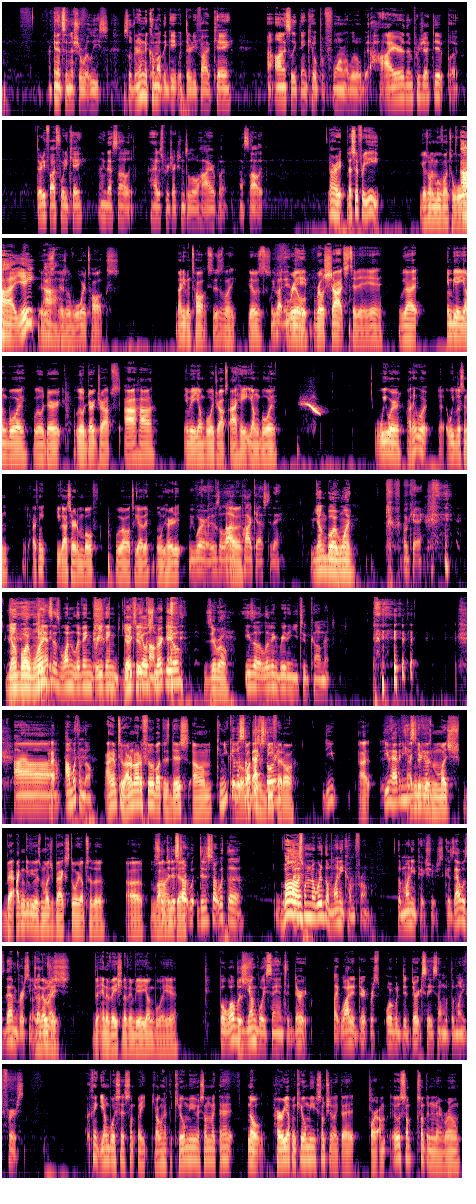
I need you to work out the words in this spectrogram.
in its initial release, so for him to come out the gate with 35k, I honestly think he'll perform a little bit higher than projected, but 35 40k, I think that's solid. I had his projections a little higher, but that's solid. All right, that's it for Yeat. You guys want to move on to war? Ah, yeet. there's Ah. there's a war talks. Not even talks. This is like there was We about real NBA. real shots today. Yeah, we got NBA young boy Lil Durk, Lil Durk drops Aha. NBA young boy drops I hate young boy. We were I think we are we listened. I think you guys heard them both. We were all together when we heard it. We were. It was a live Uh, podcast today. Young boy one. Okay. Young boy one. Chance is one living, breathing Dirty YouTube comment. Smirkio. Zero. He's a living, breathing YouTube comment. uh, I'm with him though. I am too. I don't know how to feel about this dish. Um, Can you give us some about this beef backstory? at all? Do you I do you have any history? I can give you as much back. I can give you as much backstory up to the uh Von So did it death. start? With, did it start with the? VON? I just want to know where did the money come from? The money pictures, because that was them versus I each mean, other, that was right? just the innovation of NBA YoungBoy. Yeah, But what was Just- YoungBoy saying to Durk? Like, why did Durk res- or would, did Durk say something with the money first? I think YoungBoy says something like y'all gonna have to kill me or something like that. No, hurry up and kill me, some shit like that. Or um, it was some something in that realm.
